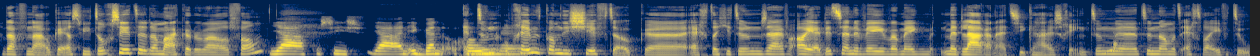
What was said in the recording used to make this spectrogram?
gedacht van, nou oké, als we hier toch zitten, dan maken we er maar wat van. Ja, precies. Ja, en ik ben gewoon... En toen, op een gegeven moment kwam die shift ook uh, echt. Dat je toen zei van, oh ja, dit zijn de weeën waarmee ik met Lara naar het ziekenhuis ging. Toen, ja. uh, toen nam het echt wel even toe.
